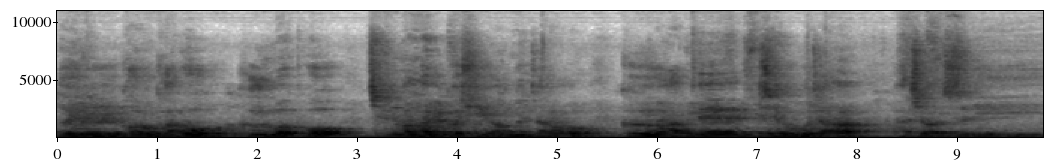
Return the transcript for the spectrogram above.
너희를 거룩하고 흠없고 책망할 것이 없는 자로 그 앞에 세우고자 하셨으니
